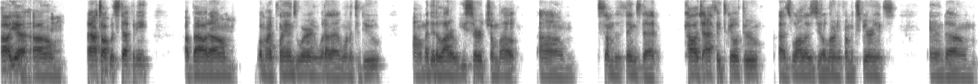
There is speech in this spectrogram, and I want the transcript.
Oh yeah, um, I talked with Stephanie about um, what my plans were and what I wanted to do. Um, I did a lot of research about um, some of the things that college athletes go through, as well as you know learning from experience. And um,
